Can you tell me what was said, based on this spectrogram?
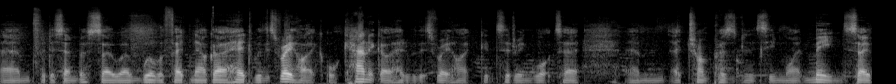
um, for December. So um, will the Fed now go ahead with its rate hike, or can it go ahead with its rate hike, considering what uh, um, a Trump presidency might mean? So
